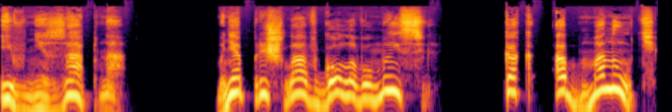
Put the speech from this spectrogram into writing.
И внезапно мне пришла в голову мысль, как обмануть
